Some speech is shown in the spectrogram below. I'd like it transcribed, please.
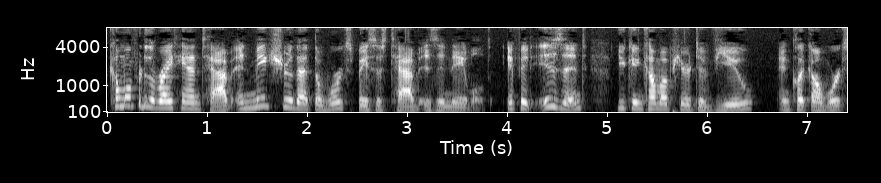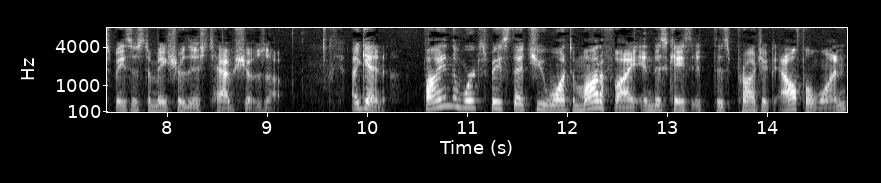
come over to the right hand tab and make sure that the workspaces tab is enabled. If it isn't, you can come up here to view and click on workspaces to make sure this tab shows up. Again, find the workspace that you want to modify. In this case, it's this Project Alpha one.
